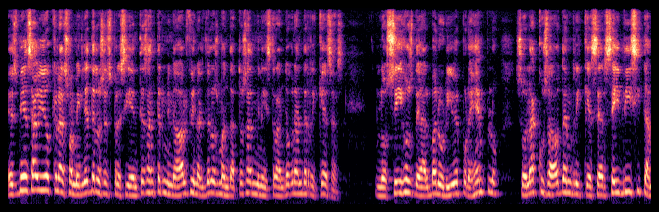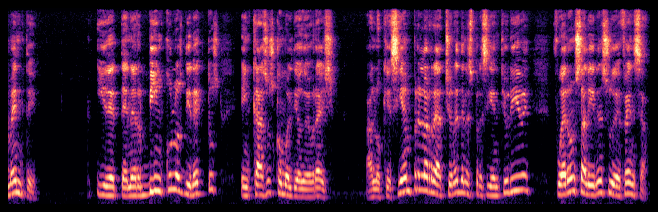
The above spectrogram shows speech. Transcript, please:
Es bien sabido que las familias de los expresidentes han terminado al final de los mandatos administrando grandes riquezas. Los hijos de Álvaro Uribe, por ejemplo, son acusados de enriquecerse ilícitamente y de tener vínculos directos en casos como el de Odebrecht, a lo que siempre las reacciones del expresidente Uribe fueron salir en su defensa.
